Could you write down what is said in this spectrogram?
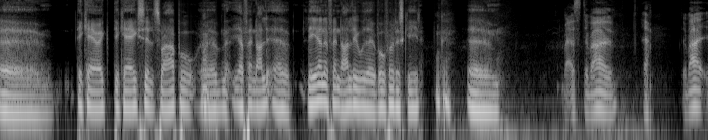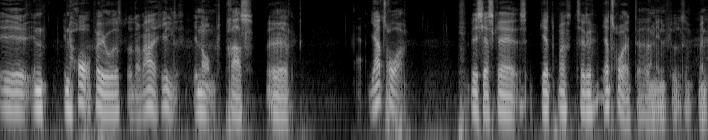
Øh, det kan jeg jo ikke, det kan jeg ikke selv svare på. Okay. Øh, jeg fandt aldrig, øh, lægerne fandt aldrig ud af, hvorfor det skete. Okay. Øh, Altså, det var, ja, det var øh, en, en hård periode, så der var helt enormt pres. Øh, jeg tror, hvis jeg skal gætte mig til det, jeg tror, at det havde en indflydelse. Men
